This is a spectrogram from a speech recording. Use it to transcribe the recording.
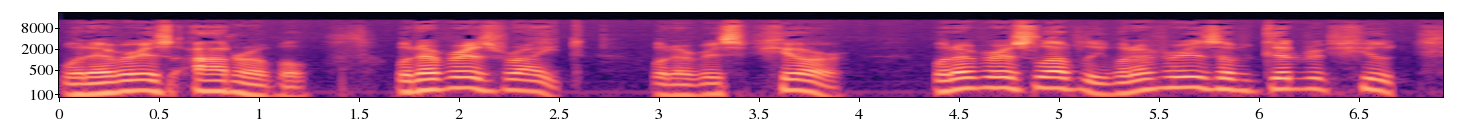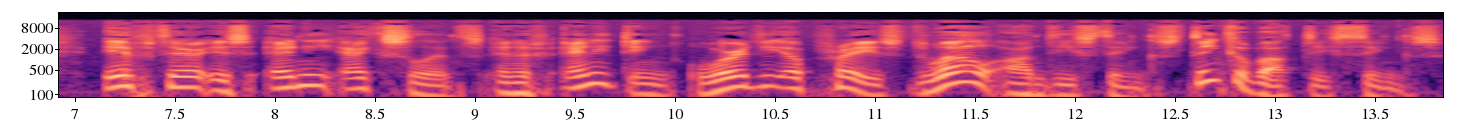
whatever is honorable, whatever is right, whatever is pure, whatever is lovely, whatever is of good repute, if there is any excellence, and if anything worthy of praise, dwell on these things. Think about these things.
